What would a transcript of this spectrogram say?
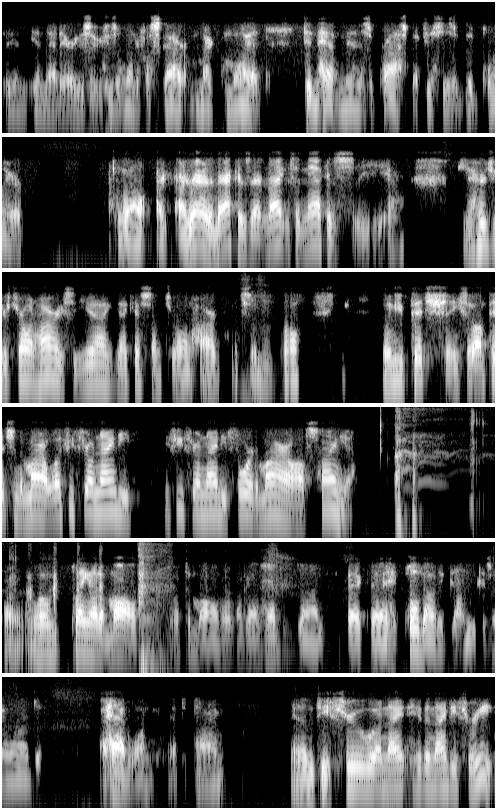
in, in that area, he's a, he's a wonderful scout, Mike Moyen, didn't have him in as a prospect, just as a good player. Well, I, I ran into Nakas that night and said, Nakas, yeah, I heard you're throwing hard. He said, yeah, I, I guess I'm throwing hard. I said, mm-hmm. well, when you pitch, he said, well, I'm pitching tomorrow. Well, if you throw 90, if you throw 94 tomorrow, I'll sign you. Right. Well, playing out at Malvern. Went to Malvern. I got had the gun. Back then, I pulled out a gun because I wanted to. I had one at the time, and he threw a night hit a 93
